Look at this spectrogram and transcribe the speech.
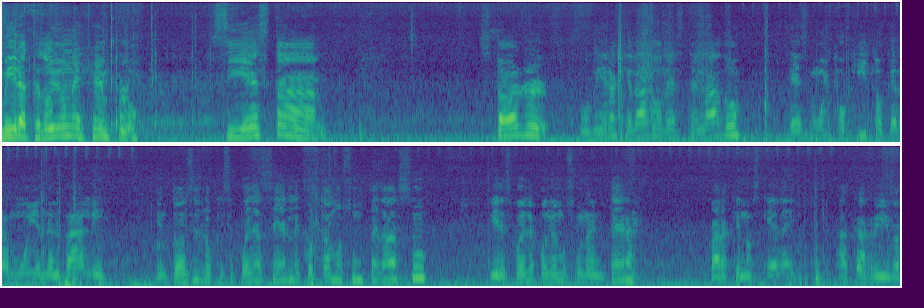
Mira te doy un ejemplo. Si esta starter hubiera quedado de este lado es muy poquito queda muy en el valley. Entonces lo que se puede hacer le cortamos un pedazo y después le ponemos una entera para que nos quede acá arriba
